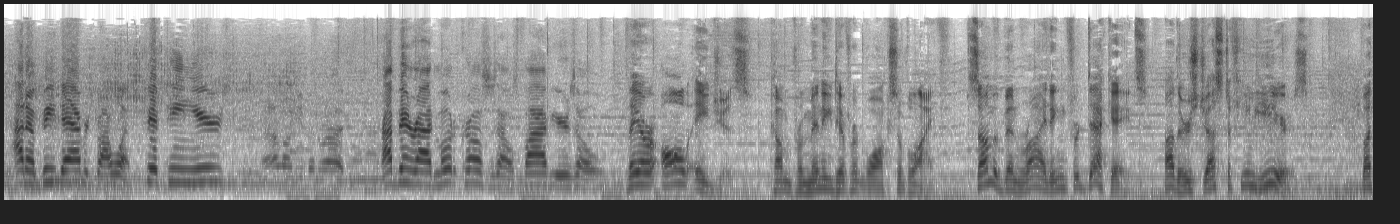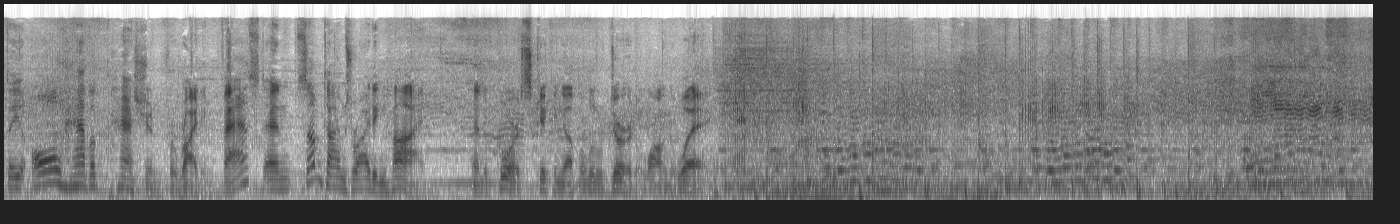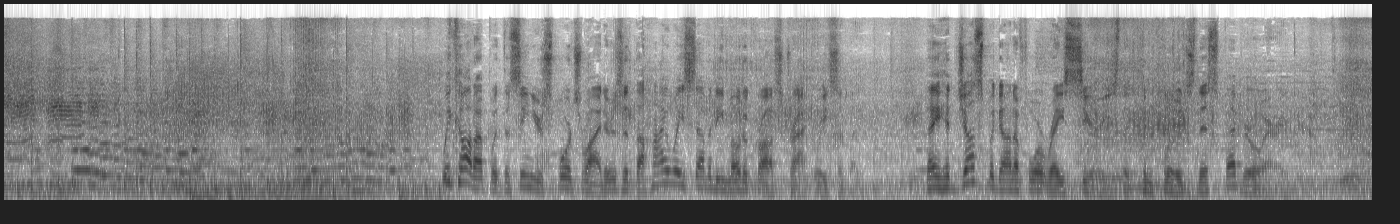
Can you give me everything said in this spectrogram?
I done beat the average by what, 15 years? How long you been riding? I've been riding motocross since I was five years old. They are all ages, come from many different walks of life. Some have been riding for decades, others just a few years. But they all have a passion for riding fast and sometimes riding high, and of course, kicking up a little dirt along the way. We caught up with the senior sports riders at the Highway 70 motocross track recently. They had just begun a four race series that concludes this February.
